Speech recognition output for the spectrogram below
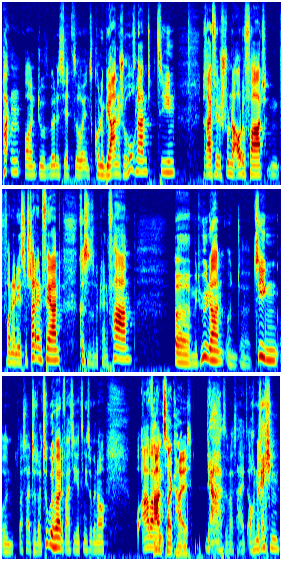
packen und du würdest jetzt so ins kolumbianische Hochland ziehen, dreiviertel Stunde Autofahrt von der nächsten Stadt entfernt, kriegst du so eine kleine Farm äh, mit Hühnern und äh, Ziegen und was halt so dazugehört, weiß ich jetzt nicht so genau. Aber man, Fahrzeug halt. ja, sowas halt, auch ein Rechen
